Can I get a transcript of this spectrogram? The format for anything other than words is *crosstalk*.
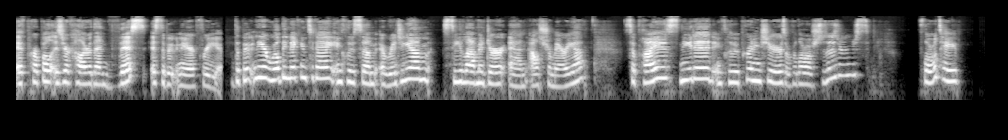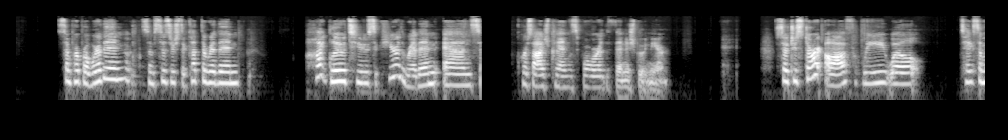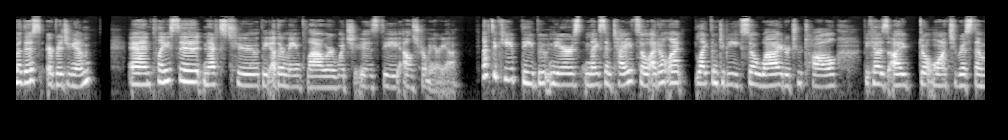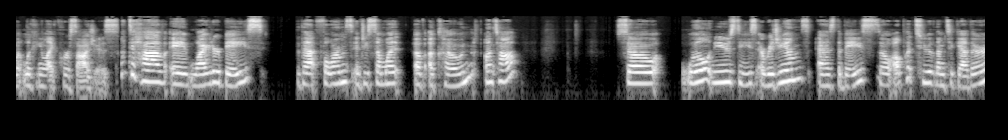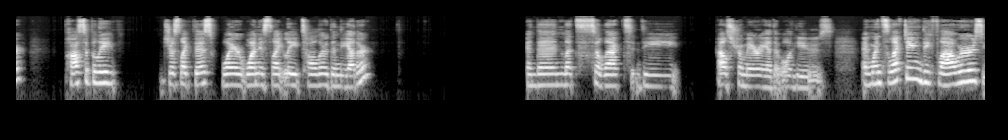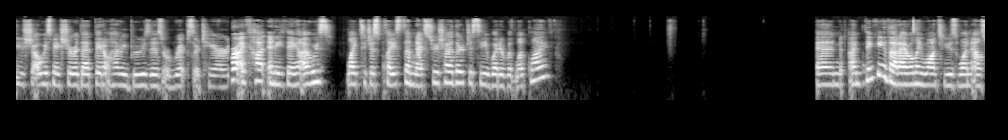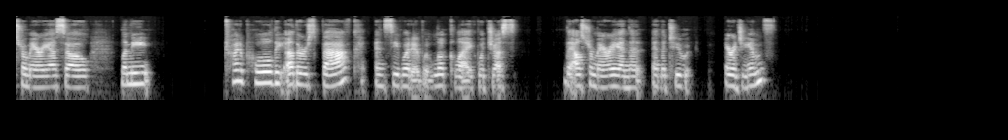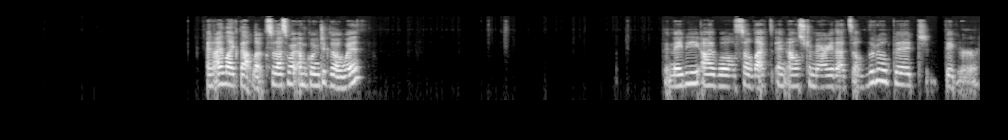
If purple is your color, then this is the boutonniere for you. The boutonniere we'll be making today includes some Eryngium, sea lavender, and alstroemeria. Supplies needed include pruning shears or floral scissors, floral tape, some purple ribbon, some scissors to cut the ribbon, hot glue to secure the ribbon, and some corsage pins for the finished boutonniere. So to start off, we will take some of this Eryngium and place it next to the other main flower, which is the alstroemeria. I like to keep the boutonnieres nice and tight, so I don't like, like them to be so wide or too tall because I don't want to risk them looking like corsages. I like to have a wider base that forms into somewhat of a cone on top. So we'll use these Eryngiums as the base. So I'll put two of them together possibly just like this, where one is slightly taller than the other. And then let's select the alstroemeria that we'll use. And when selecting the flowers, you should always make sure that they don't have any bruises or rips or tears. Before I cut anything, I always like to just place them next to each other to see what it would look like. And I'm thinking that I only want to use one alstroemeria, so let me try to pull the others back and see what it would look like with just the alstroemeria and the and the two eryngiums. And I like that look, so that's what I'm going to go with. But maybe I will select an alstroemeria that's a little bit bigger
